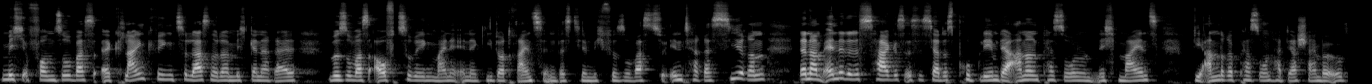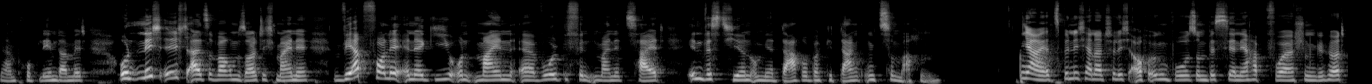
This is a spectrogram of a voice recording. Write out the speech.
mich von sowas äh, kleinkriegen zu lassen oder mich generell über sowas aufzuregen, meine Energie dort rein zu investieren, mich für sowas zu interessieren. Denn am Ende des Tages ist es ja das Problem der anderen Person und nicht meins. Die andere Person hat ja scheinbar irgendein Problem damit und nicht ich. Also warum sollte ich meine wertvolle Energie und mein äh, Wohlbefinden, meine Zeit investieren, um mir darüber Gedanken zu machen? Ja, jetzt bin ich ja natürlich auch irgendwo so ein bisschen, ihr habt vorher schon gehört,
